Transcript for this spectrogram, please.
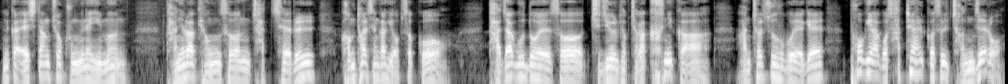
그러니까 애시당초 국민의힘은 단일화 경선 자체를 검토할 생각이 없었고 다자구도에서 지지율 격차가 크니까 안철수 후보에게 포기하고 사퇴할 것을 전제로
